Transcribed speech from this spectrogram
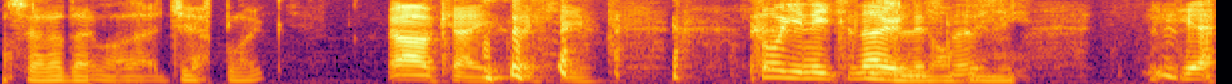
I said I don't like that Jeff bloke. Okay, thank you. That's all you need to know, He's a knob, listeners. isn't he? Yeah,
